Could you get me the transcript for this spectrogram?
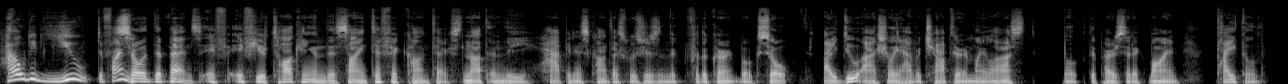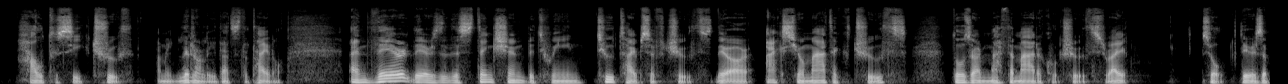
how did you define So it? it depends. If if you're talking in the scientific context, not in the happiness context, which is in the for the current book. So I do actually have a chapter in my last book, The Parasitic Mind, titled How to Seek Truth. I mean, literally, that's the title. And there, there's a distinction between two types of truths. There are axiomatic truths. Those are mathematical truths, right? So there's a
